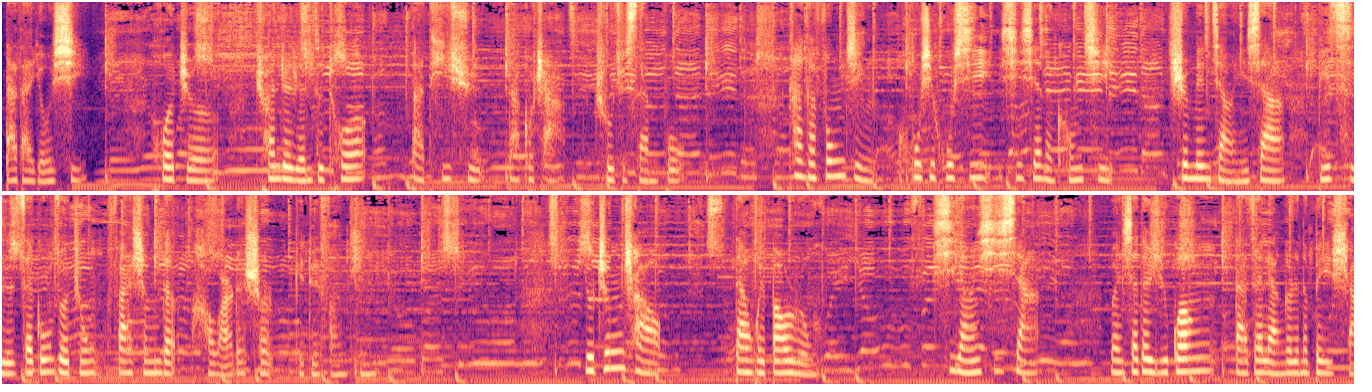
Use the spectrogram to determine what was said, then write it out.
打打游戏，或者穿着人字拖、大 T 恤、大裤衩出去散步，看看风景，呼吸呼吸新鲜的空气。顺便讲一下彼此在工作中发生的好玩的事儿给对方听，有争吵，但会包容。夕阳西下，晚霞的余光打在两个人的背上，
